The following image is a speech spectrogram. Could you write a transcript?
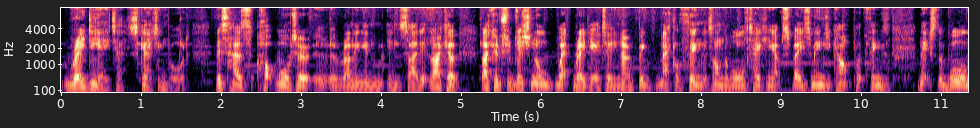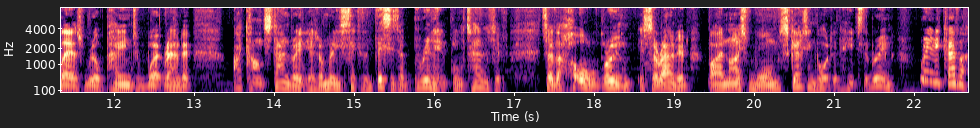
radiator skirting board. This has hot water uh, running in, inside it, like a like a traditional wet radiator. You know, a big metal thing that's on the wall taking up space means you can't put things next to the wall. There, it's real pain to work around it. I can't stand radiators. I'm really sick of them. This is a brilliant alternative. So the whole room is surrounded by a nice warm skirting board that heats the room. Really clever.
